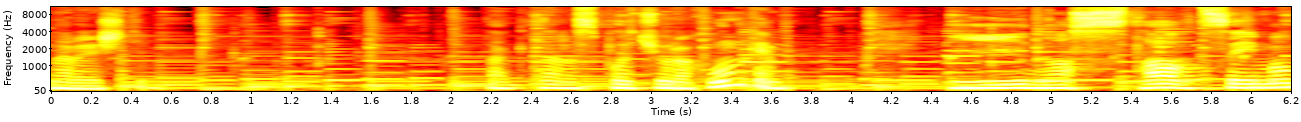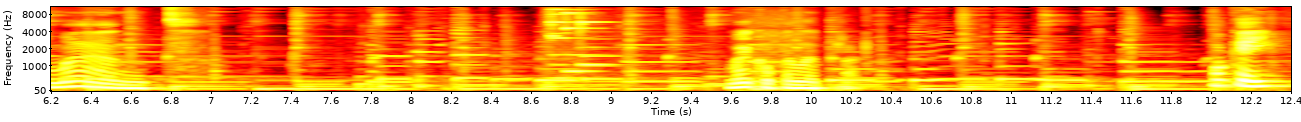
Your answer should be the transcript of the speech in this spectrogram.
Нарешті. Так, зараз сплачу рахунки. І настав цей момент. Ми купили трак. Окей.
